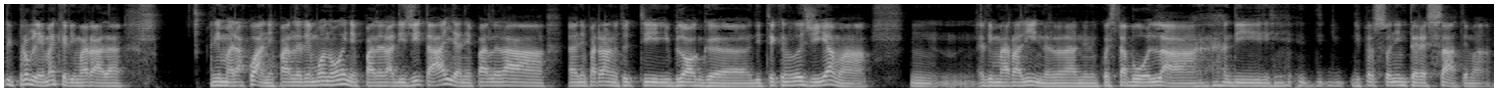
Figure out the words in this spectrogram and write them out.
il problema è che rimarrà la rimarrà qua, ne parleremo noi, ne parlerà Digitalia, ne, parlerà, eh, ne parleranno tutti i blog eh, di tecnologia, ma mh, mm, rimarrà lì nella, in questa bolla di, di, di persone interessate. Ma,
